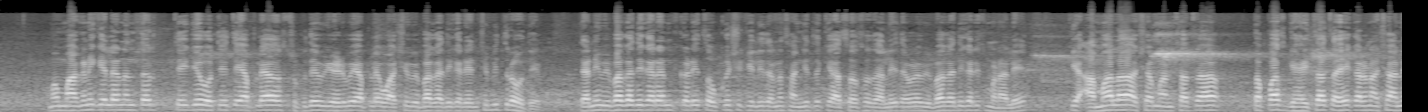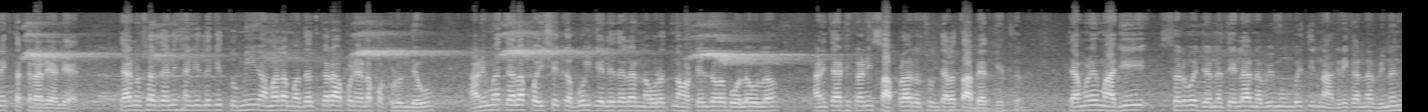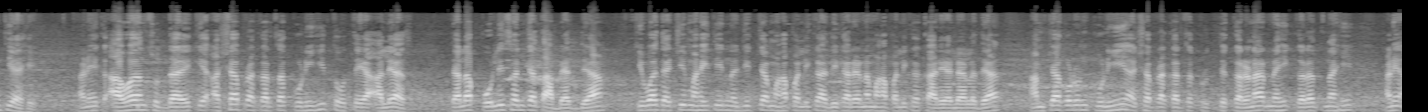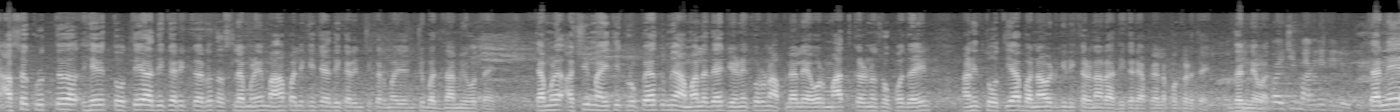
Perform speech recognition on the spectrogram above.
मग मागणी केल्यानंतर ते जे होते ते आपल्या सुखदेव येडवे आपल्या वाशी विभागाधिकारी यांचे मित्र होते. त्यांनी विभागाधिकाऱ्यांकडे चौकशी केली. त्यांना सांगितलं की असं असं झाले त्यावेळी विभागाधिकारीच म्हणाले की आम्हाला अशा माणसाचा तपास घ्यायचाच आहे कारण अशा अनेक तक्रारी आल्या आहेत. त्यानुसार त्यांनी सांगितलं की तुम्ही आम्हाला मदत करा आपण याला पकडून देऊ. आणि मग त्याला पैसे कबूल केले. त्याला नवरत्न हॉटेलजवळ बोलवलं आणि त्या ठिकाणी सापळा रचून त्याला ताब्यात घेतलं. त्यामुळे माझी सर्व जनतेला नवी मुंबईतील नागरिकांना विनंती आहे आणि एक आव्हानसुद्धा आहे की अशा प्रकारचा कुणीही तोते आल्यास त्याला पोलिसांच्या ताब्यात द्या किंवा त्याची माहिती नजीकच्या महापालिका अधिकाऱ्यांना महापालिका कार्यालयाला द्या. आमच्याकडून कुणीही अशा प्रकारचं कृत्य करणार नाही करत नाही. आणि असं कृत्य हे तोते अधिकारी करत असल्यामुळे महापालिकेच्या अधिकाऱ्यांची कर्मचाऱ्यांची बदनामी होत आहे. त्यामुळे अशी माहिती कृपया तुम्ही आम्हाला द्या जेणेकरून आपल्याला यावर मात करणं सोपं जाईल. आणि तोतिया बनावटगिरी करणारा अधिकारी आपल्याला पकडता येईल. धन्यवाद. रुपयाची मागणी केली होती. त्याने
